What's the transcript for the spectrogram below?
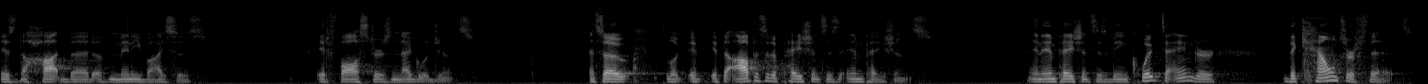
is the hotbed of many vices, it fosters negligence. And so, look, if, if the opposite of patience is impatience, and impatience is being quick to anger, the counterfeit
